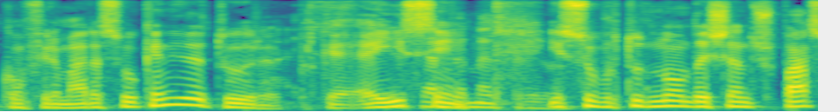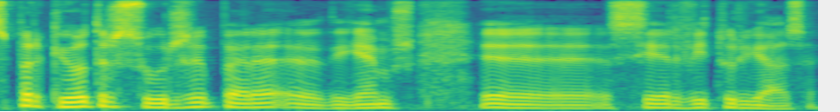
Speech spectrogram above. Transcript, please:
confirmar a sua candidatura, porque aí sim, e sobretudo não deixando espaço para que outra surja para, digamos, ser vitoriosa.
